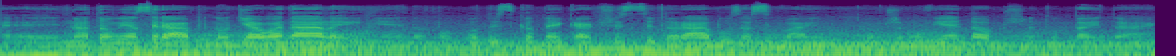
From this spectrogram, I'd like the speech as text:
E, Natomiast rap no, działa dalej, nie? No, po, po dyskotekach wszyscy do rabu zasuwają. Dobrze mówię? Dobrze, tutaj tak.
